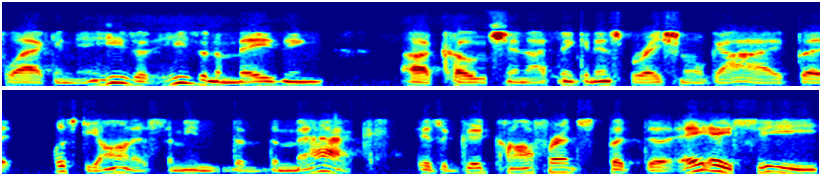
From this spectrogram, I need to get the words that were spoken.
Fleck, and he's a he's an amazing uh, coach, and I think an inspirational guy. But let's be honest, I mean, the the MAC is a good conference, but the AAC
